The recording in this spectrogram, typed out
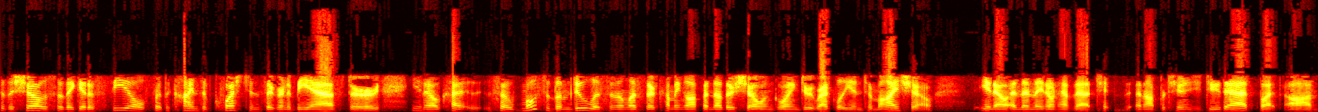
to the show so they get a feel for the kinds of questions they're going to be asked, or you know, so most of them do listen unless they're coming off another show and going directly into my show you know, and then they don't have that ch- an opportunity to do that. But um,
